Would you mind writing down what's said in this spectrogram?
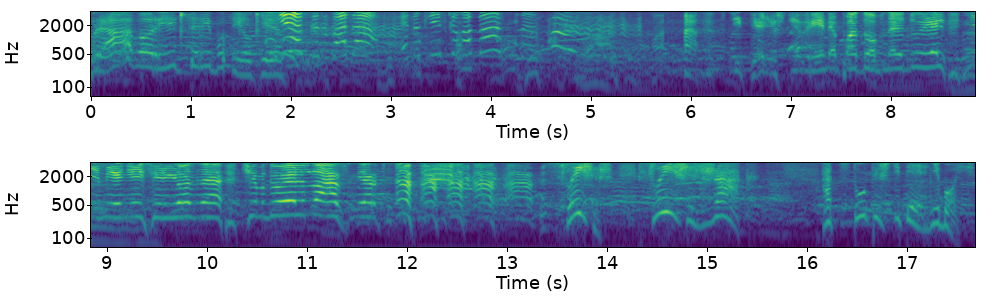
браво, рыцари бутылки. Нет, господа, это слишком опасно. В теперешнее время подобная дуэль не менее серьезная, чем дуэль насмерть. Слышишь, слышишь, Жак? Отступишь теперь, небось,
